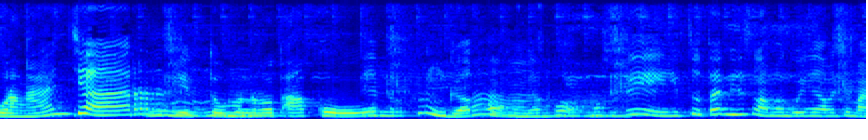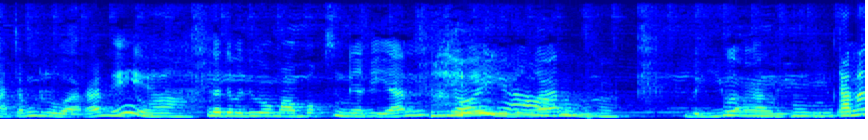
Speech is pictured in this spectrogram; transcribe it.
kurang ajar gitu menurut aku. Ya menurutku enggak kok, enggak kok. Maksudnya itu tadi selama gue nggak macam-macam di luaran gitu. Iya. Nggak tiba-tiba mabok sendirian, coy gitu kan. Udah gila kali. Hmm, karena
